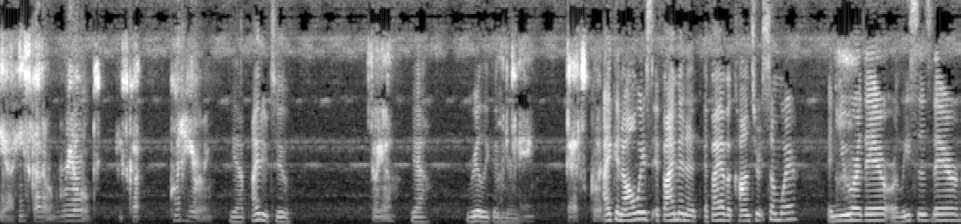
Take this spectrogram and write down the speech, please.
Yeah, he's got a real, he's got good hearing. Yeah, I do too. Do you? Yeah, really good hearing. That's good. I can always, if I'm in a, if I have a concert somewhere, and you uh-huh. are there, or Lisa's there,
